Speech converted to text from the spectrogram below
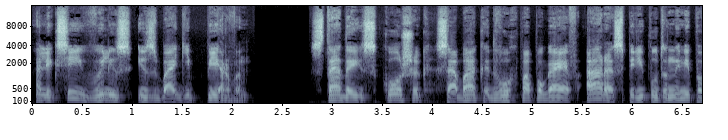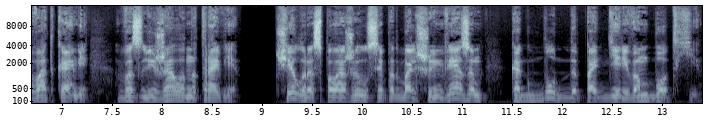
Алексей вылез из баги первым. Стадо из кошек, собак и двух попугаев ара с перепутанными поводками возлежало на траве. Чел расположился под большим вязом, как Будда под деревом Бодхи,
